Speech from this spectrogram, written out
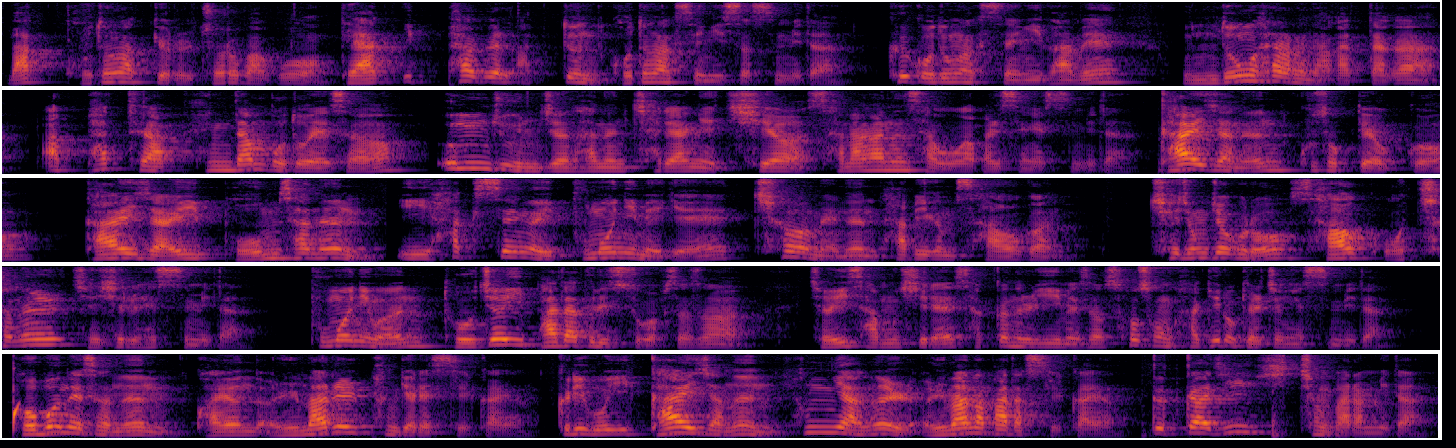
막 고등학교를 졸업하고 대학 입학을 앞둔 고등학생이 있었습니다. 그 고등학생이 밤에 운동하러 나갔다가 아파트 앞 횡단보도에서 음주운전하는 차량에 치여 사망하는 사고가 발생했습니다. 가해자는 구속되었고 가해자의 보험사는 이 학생의 부모님에게 처음에는 합의금 4억 원, 최종적으로 4억 5천을 제시를 했습니다. 부모님은 도저히 받아들일 수가 없어서 저희 사무실에 사건을 위임해서 소송하기로 결정했습니다. 법원에서는 과연 얼마를 판결했을까요? 그리고 이 가해자는 형량을 얼마나 받았을까요? 끝까지 시청 바랍니다.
